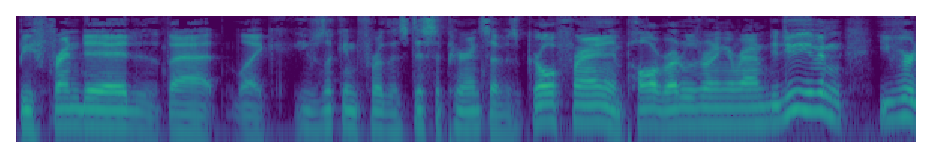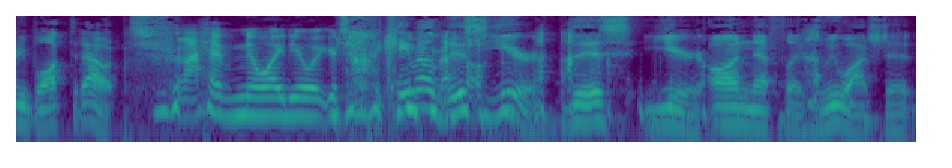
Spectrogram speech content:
befriended that like he was looking for this disappearance of his girlfriend, and Paul Rudd was running around. Did you even? You've already blocked it out. I have no idea what you're talking about. Came out about. this year. This year on Netflix. We watched it.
